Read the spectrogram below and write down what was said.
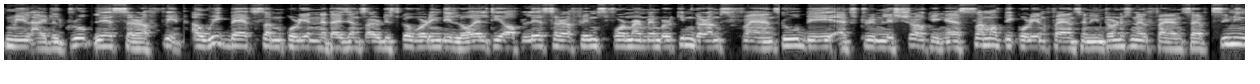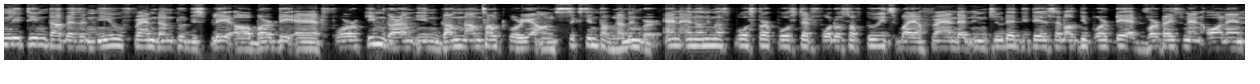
male idol group Le Sserafim. A week back, some Korean netizens are discovering the loyalty of Le Sserafim's former member Kim Garam's fans to be extremely shocking as some of the Korean fans and international fans have seemingly teamed up as a new fandom to display a birthday ad for Kim Garam in Gangnam, South Korea on 16th of November. An anonymous poster posted photos of tweets by a fan that included details about the birthday advertisement on an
